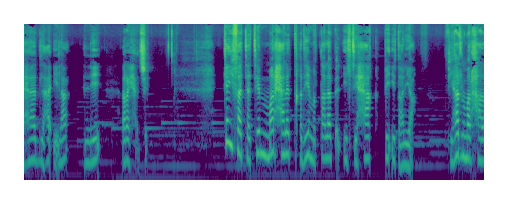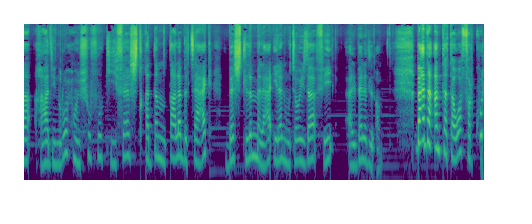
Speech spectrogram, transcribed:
هاد العائلة اللي رايحة تجي كيف تتم مرحلة تقديم الطلب الالتحاق بإيطاليا؟ في هذه المرحلة غادي نروح ونشوفوا كيفاش تقدم الطلب تاعك باش تلم العائلة المتواجدة في البلد الأم. بعد أن تتوفر كل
